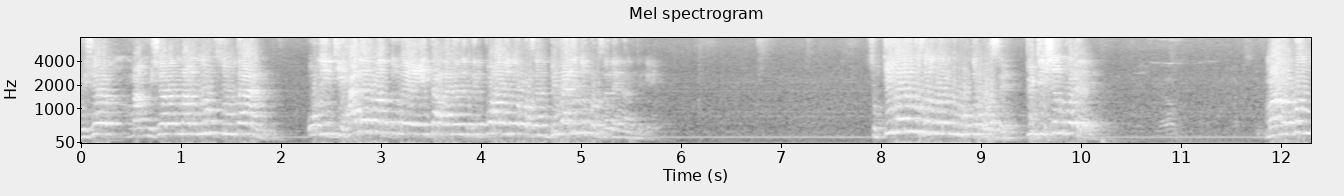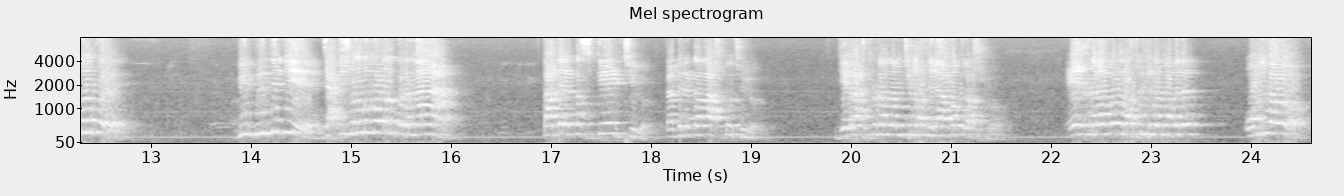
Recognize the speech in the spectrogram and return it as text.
মিশর মিশরের মামলুক সুলতান, উনি জিহাদের মাধ্যমে এই তাতারিদেরকে পরাজিত করছেন, বিতাড়িত করছেন এখান থেকে। কীভাবে মুসলমান মুক্ত করছে? পিটিশন করে? মানববন্ধন করে? বিবৃতি দিয়ে জাতিসংঘ গঠন করে? না। তাদের একটা স্টেট ছিল, তাদের একটা রাষ্ট্র ছিল। যে রাষ্ট্রটার নাম ছিল খেলাফত রাষ্ট্র। এই খেলাফত রাষ্ট্র ছিল তাদের অভিভাবক।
